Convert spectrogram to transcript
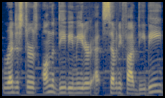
registers on the dB meter at 75 dB,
